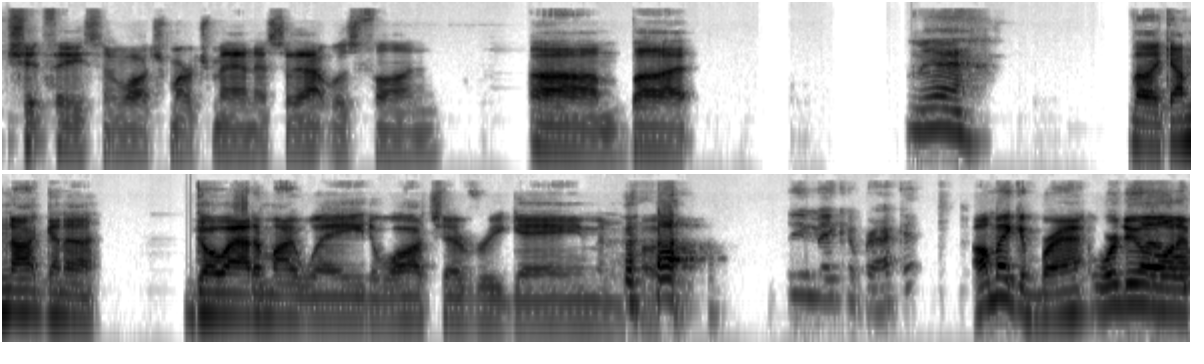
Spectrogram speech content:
shit faced and watch March Madness. So that was fun. Um, but yeah, like I'm not gonna go out of my way to watch every game and Do you make a bracket? I'll make a brat. We're doing one. At,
